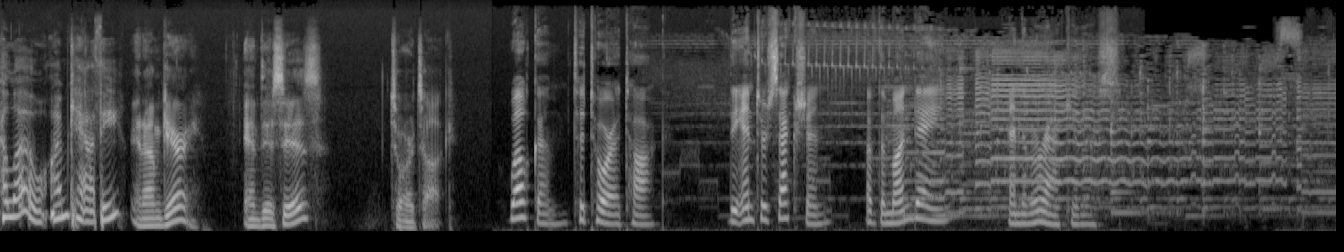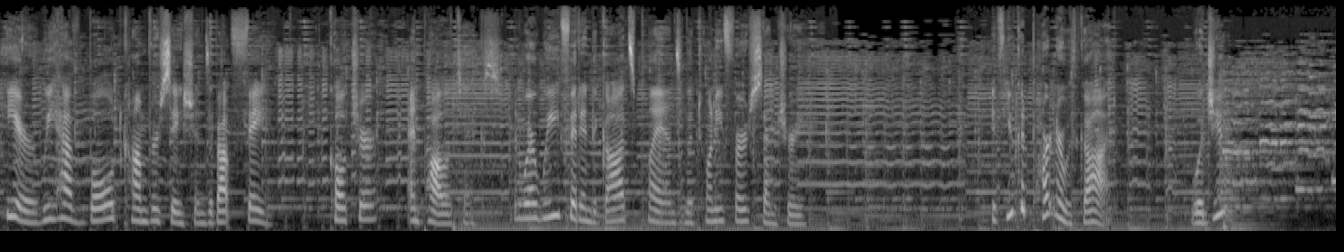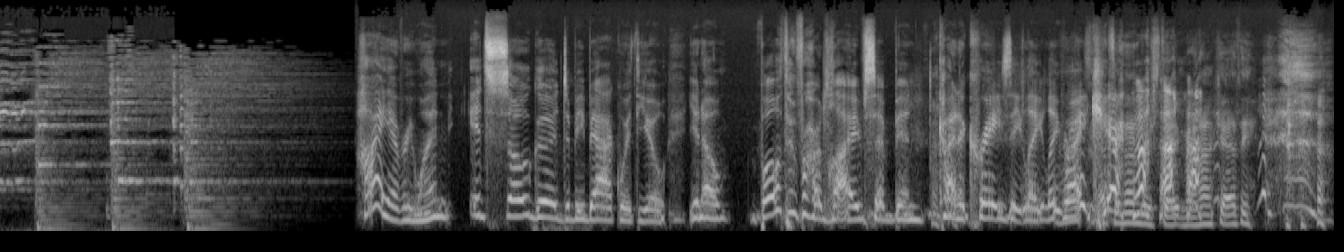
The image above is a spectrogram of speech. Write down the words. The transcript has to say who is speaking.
Speaker 1: Hello, I'm Kathy.
Speaker 2: And I'm Gary. And this is Torah Talk.
Speaker 3: Welcome to Torah Talk, the intersection of the mundane and the miraculous. Here we have bold conversations about faith, culture, and politics, and where we fit into God's plans in the 21st century. If you could partner with God, would you?
Speaker 1: Hi, everyone. It's so good to be back with you. You know, both of our lives have been kind of crazy lately, right,
Speaker 2: That's, that's an understatement, huh, Kathy?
